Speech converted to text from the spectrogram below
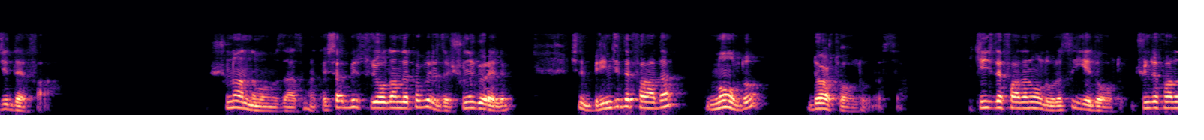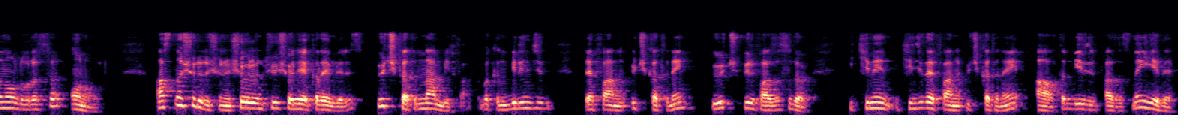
defa. Şunu anlamamız lazım arkadaşlar. Bir sürü yoldan da yapabiliriz de şunu görelim. Şimdi birinci defada ne oldu? 4 oldu burası. İkinci defada ne oldu burası? 7 oldu. Üçüncü defada ne oldu burası? 10 oldu. Aslında şöyle düşünün. Şu örüntüyü şöyle yakalayabiliriz. 3 katından bir fazla. Bakın birinci defanın 3 katı ne? 3, bir fazlası 4. 2'nin ikinci defanın 3 katı ne? 6. Bir fazlası ne? 7.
